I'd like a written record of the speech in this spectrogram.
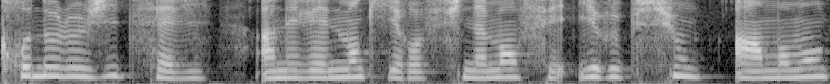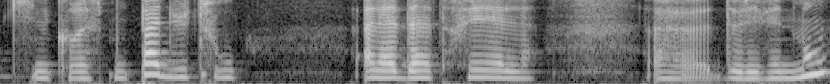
chronologie de sa vie, un événement qui finalement fait irruption à un moment qui ne correspond pas du tout à la date réelle euh, de l'événement.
